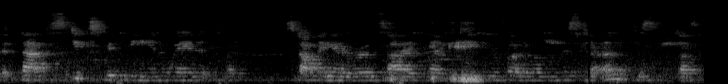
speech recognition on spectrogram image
that, that sticks with me in a way that like stopping at a roadside, like taking a photo of a vista just doesn't.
